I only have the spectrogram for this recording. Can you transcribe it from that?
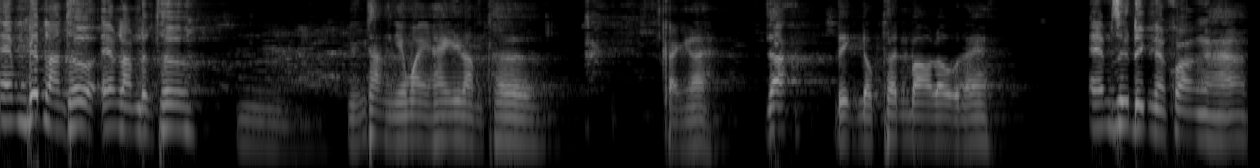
em biết làm thơ, em làm được thơ. ừ. những thằng như mày hay làm thơ cảnh ơi Dạ, định độc thân bao lâu đây em em dự định là khoảng à,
